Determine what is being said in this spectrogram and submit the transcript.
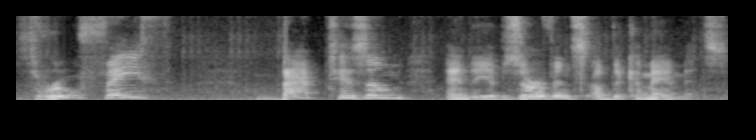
through faith baptism, and the observance of the commandments.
